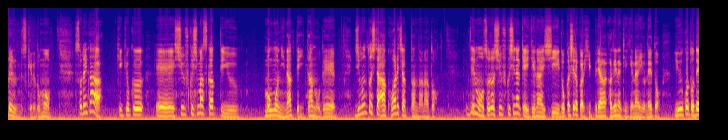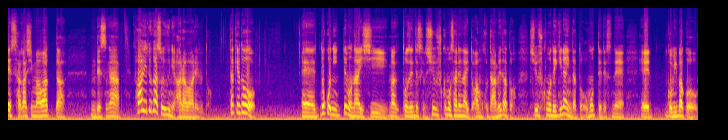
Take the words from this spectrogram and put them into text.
れるんですけれども、それが結局、えー、修復しますかっていう文言になっていたので、自分としては、あ、壊れちゃったんだなと。でもそれを修復しなきゃいけないし、どっかしらから引っ張り上げなきゃいけないよね、ということで探し回ったんですが、ファイルがそういうふうに現れると。だけど、えー、どこに行ってもないし、まあ当然ですけど、修復もされないと、あ、もうこれダメだと。修復もできないんだと思ってですね、えー、ゴミ箱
